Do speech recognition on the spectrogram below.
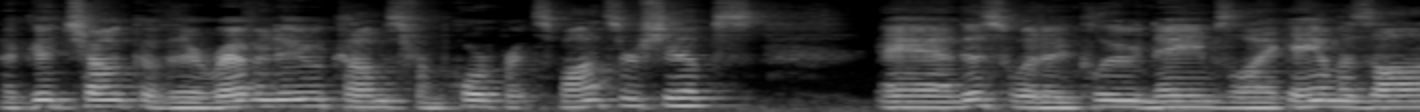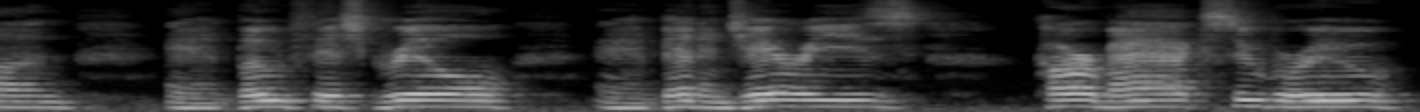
a good chunk of their revenue comes from corporate sponsorships, and this would include names like Amazon and Bonefish Grill and Ben and Jerry's, CarMax, Subaru,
